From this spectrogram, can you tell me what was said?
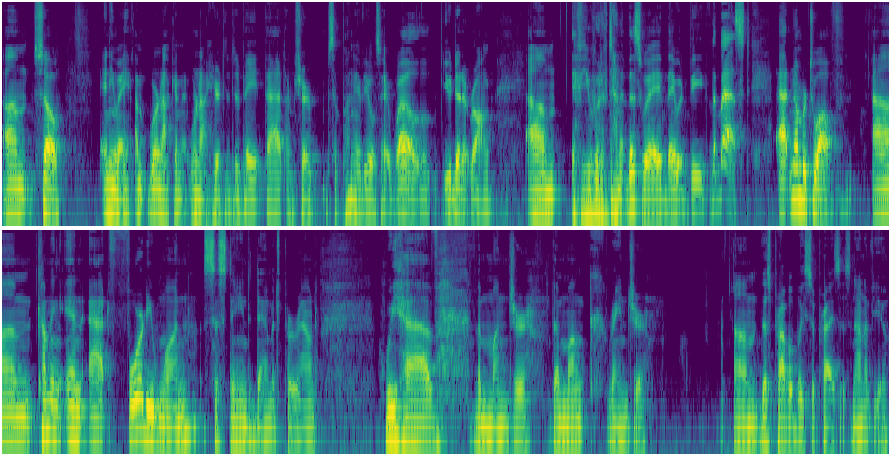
Um, so, anyway, um, we're not gonna we're not here to debate that. I'm sure so plenty of you will say, "Well, you did it wrong." Um, if you would have done it this way, they would be the best. At number 12, um, coming in at 41 sustained damage per round, we have the Munger, the Monk Ranger. Um, this probably surprises none of you,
